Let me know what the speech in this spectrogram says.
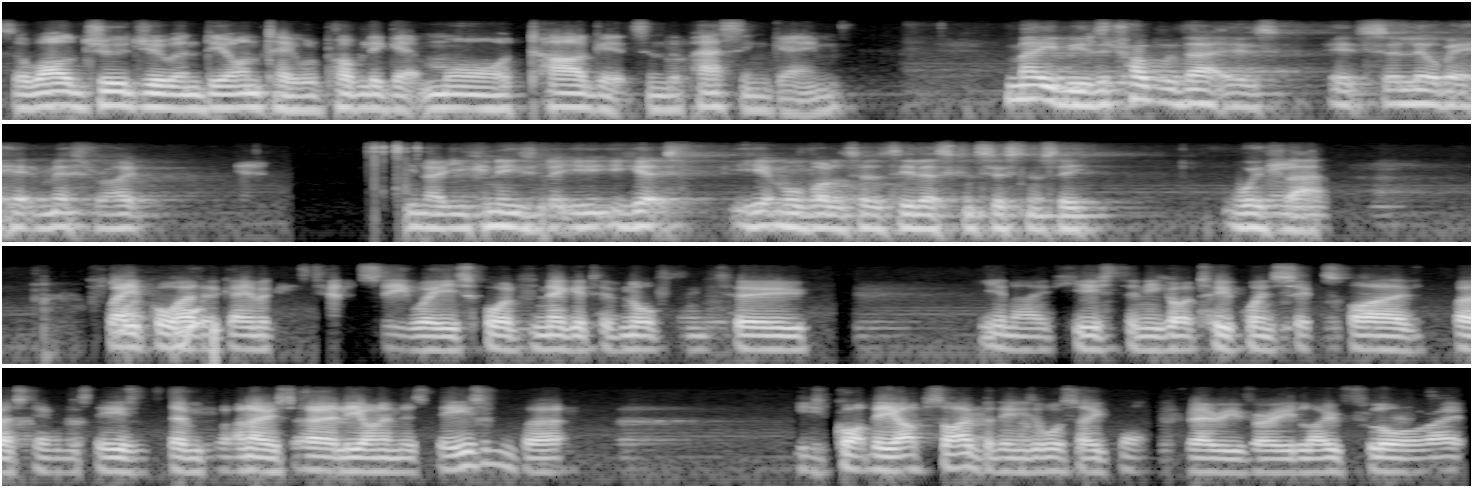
So while Juju and Diontae will probably get more targets in the passing game, Maybe the trouble with that is it's a little bit hit and miss, right? You know, you can easily you, you get you get more volatility, less consistency with Mm. that. Claypool had a game against Tennessee where he scored negative 0.2. You know, Houston, he got 2.65 first game of the season. Seven, I know it's early on in the season, but he's got the upside, but then he's also got a very, very low floor, right?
